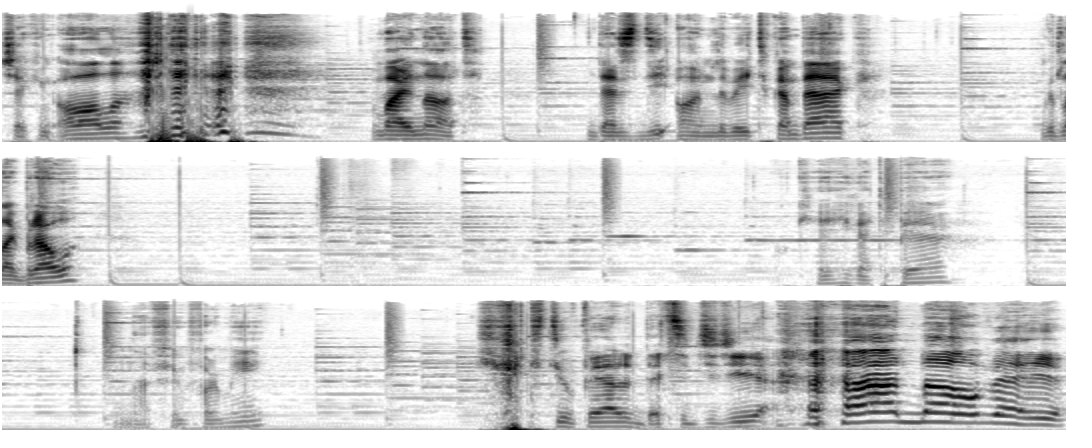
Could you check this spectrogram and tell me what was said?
Checking all. Why not? That's the only way to come back. Good luck, bro. Okay, he got a pair. Nothing for me. He got two pair, that's a GG. no way!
